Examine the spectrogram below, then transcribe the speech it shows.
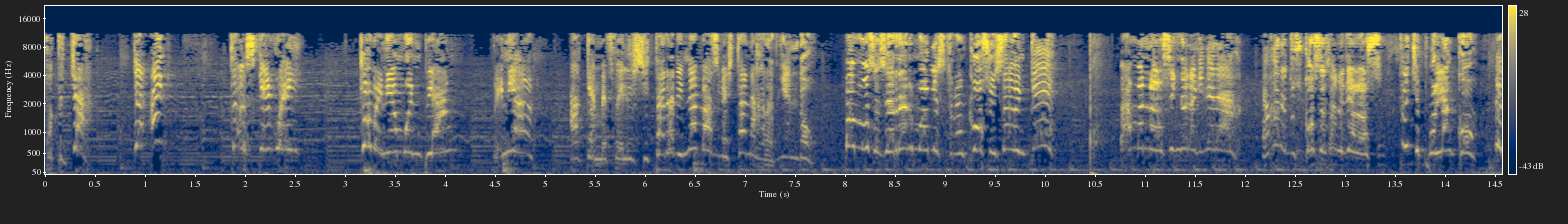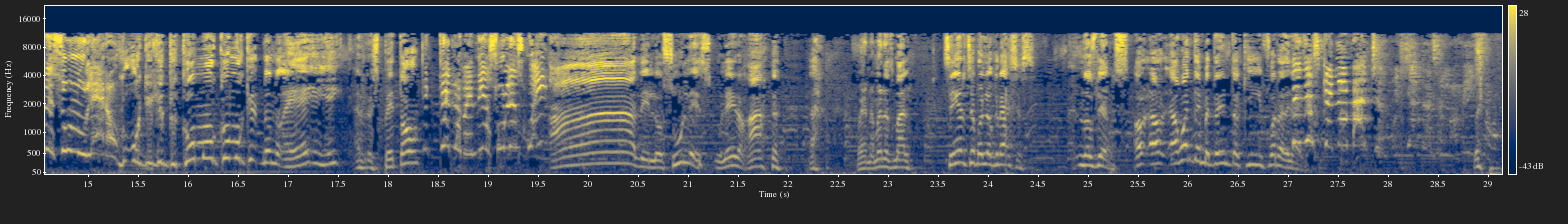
ya. ya. Ay, ¿sabes qué, güey? Yo venía en buen plan. Venía a que me felicitaran y nada más me están agrediendo. Vamos a cerrar muebles troncoso y ¿saben qué? Vámonos, señora Aguilera. Agarra tus cosas, adiós. Freche Polanco, eres un mulero. Oye, ¿qué- qué- ¿Cómo? ¿Cómo que? No, no, ey, ey, ey, el respeto. ¿Qué, qué no vendí azules, güey? Ah, de los zules, ulero. Ah, ah, bueno, menos mal. Señor Chabuelo, gracias. Nos vemos. Aguántame tantito aquí fuera de la... Es que no manches, güey, siempre hacen lo mismo.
